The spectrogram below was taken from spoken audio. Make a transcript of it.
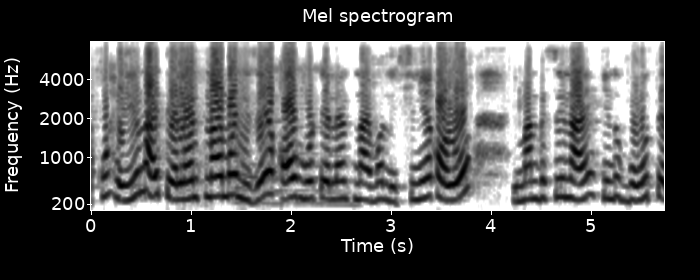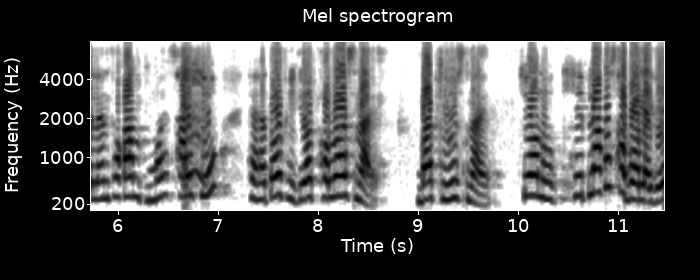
একো হেৰিও নাই টেলেণ্ট নাই মই নিজে কওঁ মোৰ টেলেণ্ট নাই মই লিপচিঙে কৰো ইমান বেছি নাই কিন্তু বহুত টেলেণ্ট থকা মই চাইছো সিহঁতৰ ভিডিঅ'ত ফলোৱাৰ্চ নাই বা ভিউজ নাই। কিয়নো সেইবিলাকো চাব লাগে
